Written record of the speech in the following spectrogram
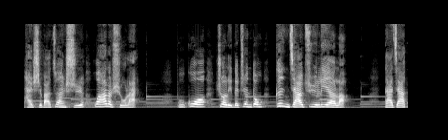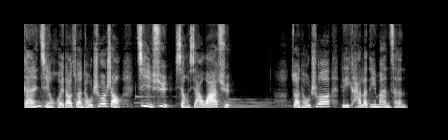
还是把钻石挖了出来，不过这里的震动更加剧烈了。大家赶紧回到钻头车上，继续向下挖去。钻头车离开了地幔层，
